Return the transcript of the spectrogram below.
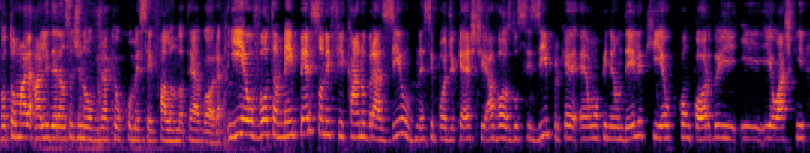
Vou tomar a liderança de novo, já que eu comecei falando até agora. E eu vou também personificar no Brasil, nesse podcast, a voz do Sisi, porque é uma opinião dele que eu concordo e, e, e eu acho que,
